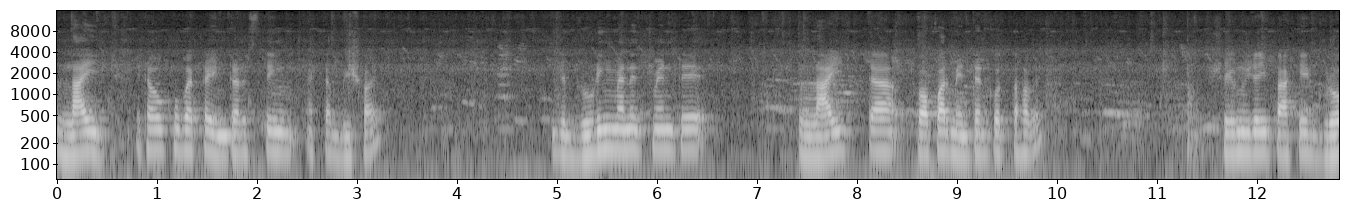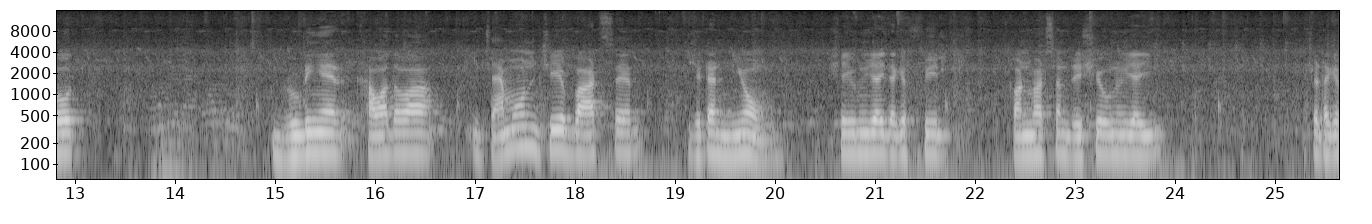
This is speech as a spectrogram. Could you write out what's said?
লাইট এটাও খুব একটা ইন্টারেস্টিং একটা বিষয়। যে ব্রুডিং ম্যানেজমেন্টে লাইটটা প্রপার মেনটেন করতে হবে। সেই অনুযায়ী পাখির গ্রোথ ব্রুডিংয়ের খাওয়া দাওয়া যেমন যে বার্ডসের যেটা নিয়ম, সেই অনুযায়ী তাকে ফিড কনভার্সন রেশিও অনুযায়ী সেটাকে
